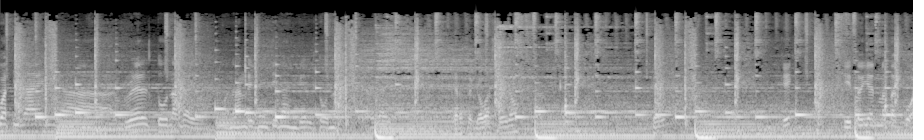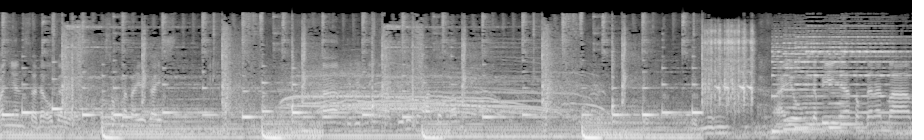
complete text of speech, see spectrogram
129 uh, grill tuna kayo. 199 grill tuna kaya sa gawas eh, dito okay. Okay. Dito yan matagpuan yan sa daog kayo. Pasok na tayo guys. Ah pwede na yung pwede pumasok ma'am. Ayong gabi na tanan ma'am.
